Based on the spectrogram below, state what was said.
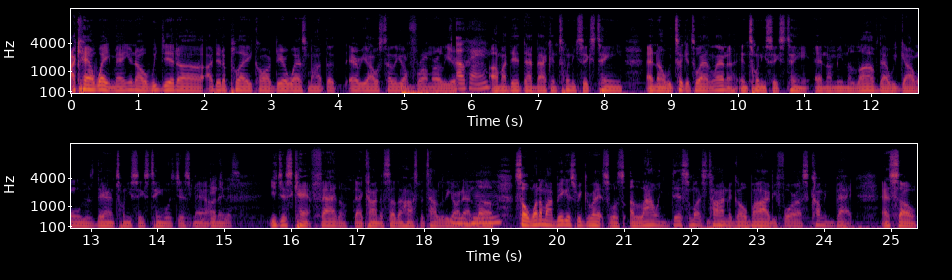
I can't wait, man. You know, we did. Uh, I did a play called Dear Westmont, the area I was telling you I'm from earlier. Okay. Um, I did that back in 2016, and uh, we took it to Atlanta in 2016. And I mean, the love that we got when we was there in 2016 was just man, un- Ridiculous. you just can't fathom that kind of Southern hospitality or that love. Mhm. So one of my biggest regrets was allowing this much time to go by before us coming back. And so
